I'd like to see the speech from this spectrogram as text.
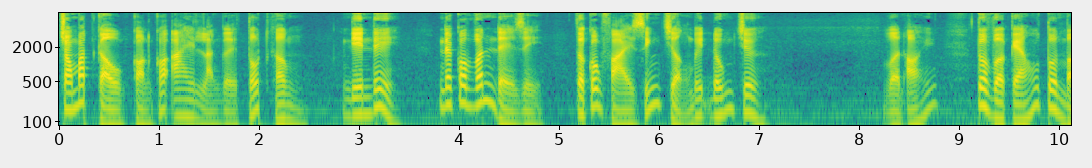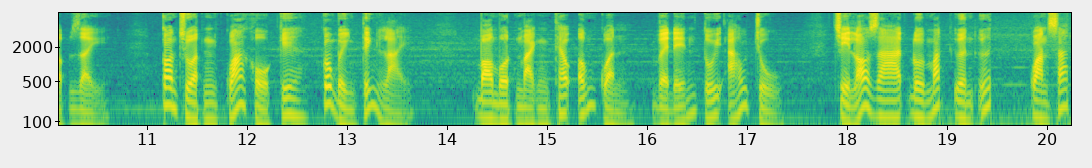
Trong mắt cậu còn có ai là người tốt không? Nhìn đi, Nếu có vấn đề gì, Tôi cũng phải dính trưởng mới đúng chứ. Vừa nói, Tôi vừa kéo Tôn Mập dậy. Con chuột quá khổ kia Cũng bình tĩnh lại Bỏ một mảnh theo ống quần về đến túi áo chủ. Chỉ ló ra đôi mắt ươn ướt, Quan sát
